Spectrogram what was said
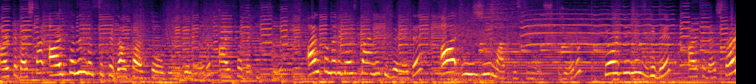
arkadaşlar alfanın da sıfırdan farklı olduğunu görüyorum. Alfa da 2. Alfaları göstermek üzere de AIJ matrisini oluşturuyorum. Gördüğünüz gibi arkadaşlar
